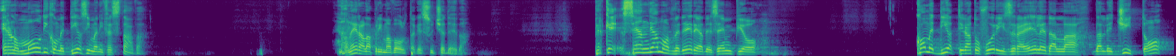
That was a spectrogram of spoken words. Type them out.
Erano modi come Dio si manifestava. Non era la prima volta che succedeva. Perché se andiamo a vedere, ad esempio, come Dio ha tirato fuori Israele dalla, dall'Egitto,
